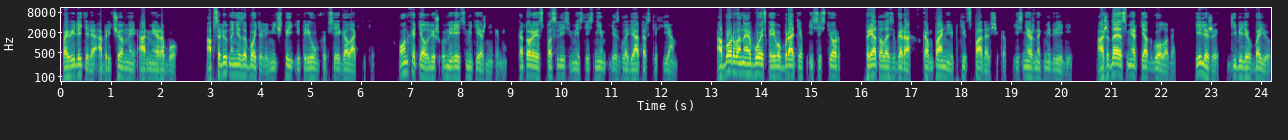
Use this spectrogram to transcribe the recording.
повелителя обреченной армии рабов, абсолютно не заботили мечты и триумфы всей галактики. Он хотел лишь умереть с мятежниками, которые спаслись вместе с ним из гладиаторских ям. Оборванное войско его братьев и сестер пряталось в горах в компании птиц-падальщиков и снежных медведей, ожидая смерти от голода или же гибели в бою,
